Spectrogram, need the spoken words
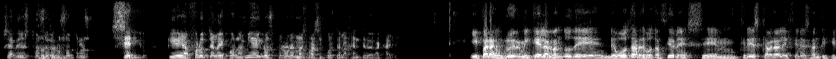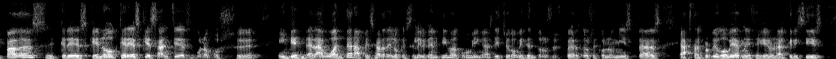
sea de estos o de los otros, serio, que afronte la economía y los problemas básicos de la gente de la calle. Y para concluir, Miquel, hablando de, votar, de votaciones, em, ¿crees que habrá elecciones anticipadas? ¿Crees que no? ¿Crees que Sánchez, bueno, pues eh, intentará aguantar a pesar de lo que se le viene encima, como bien has dicho, como dicen todos los expertos, economistas, hasta el propio gobierno dice que hay una crisis,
